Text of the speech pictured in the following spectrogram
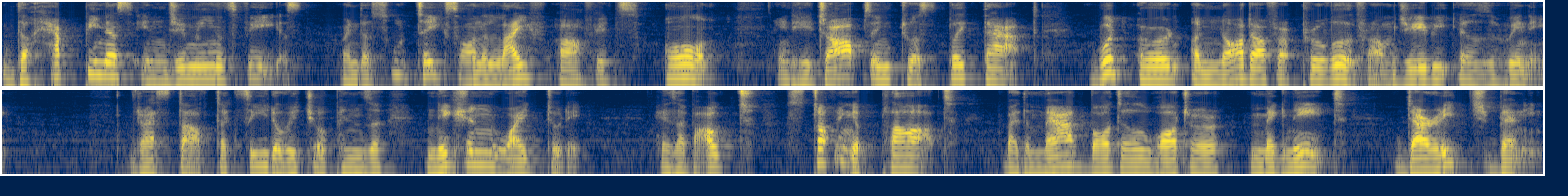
the happiness in Jimmy's face when the suit takes on a life of its own and he drops into a split that would earn a nod of approval from JB is winning. Rest of Tuxedo, which opens nationwide today, is about stopping a plot by the mad bottled water magnate Derek Banning.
